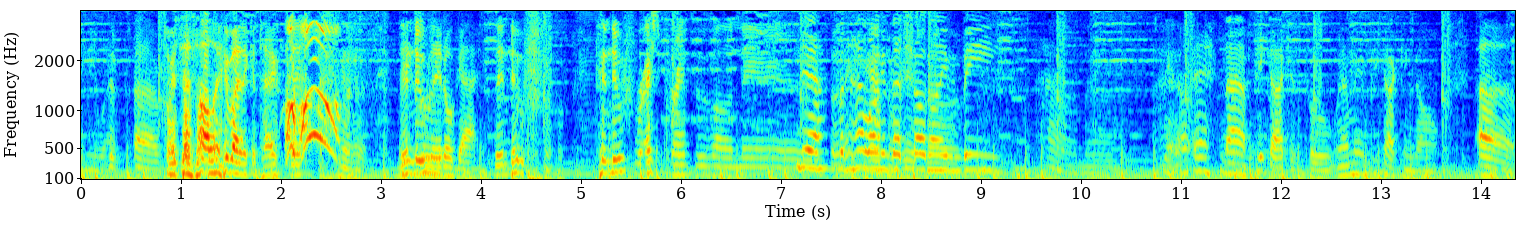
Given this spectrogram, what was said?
anyway. uh, of course, that's all anybody can take. the He's new little guy. the new, the new Fresh Prince is on there. Yeah, So but how long is that good show? Don't even be. I don't know. You know, eh, nah, Peacock is cool. I mean, Peacock can go on. Um,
